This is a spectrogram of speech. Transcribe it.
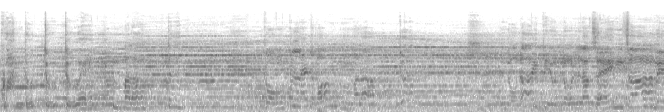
quando tutto è malade, completamente malade. Non hai più nulla senza me,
